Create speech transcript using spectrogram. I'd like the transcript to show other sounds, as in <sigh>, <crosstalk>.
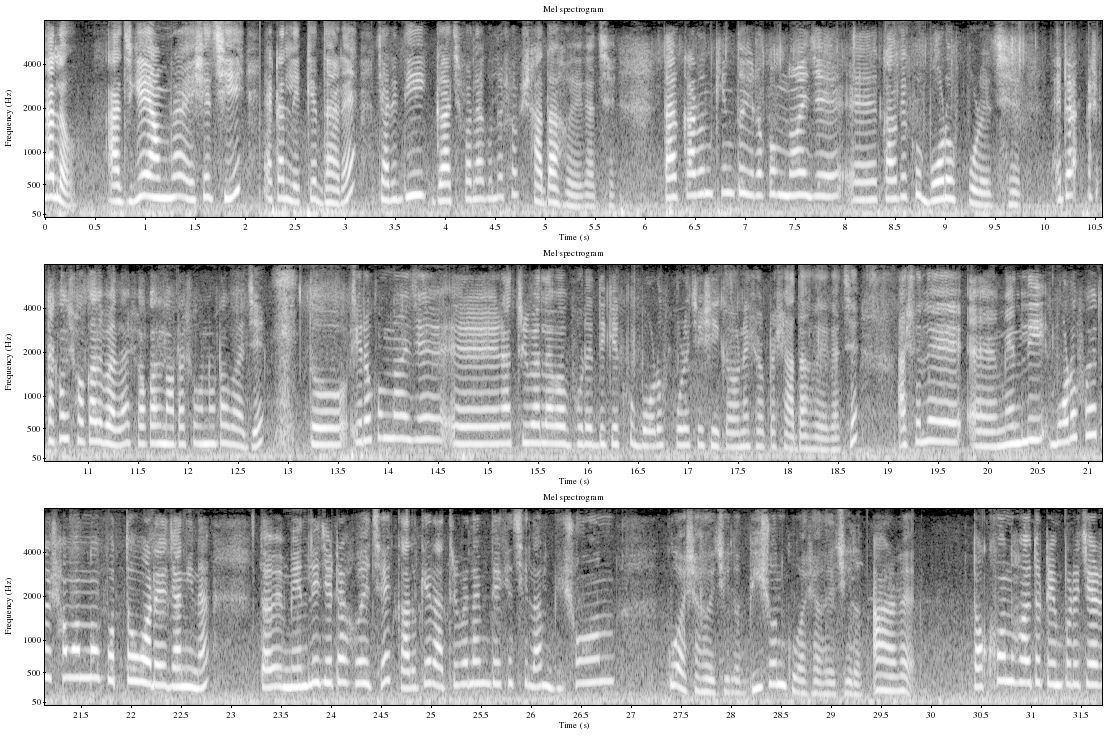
Hello, আজকে আমরা এসেছি একটা লেকের ধারে। চারিদিক গাছপালাগুলো সব সাদা হয়ে গেছে। তার কারণ কিন্তু এরকম নয় যে কালকে খুব বরফ পড়েছে। এটা এখন সকালবেলা, সকাল নটা, সোয়া নটা বাজে। তো এরকম নয় যে রাত্রিবেলা বা ভোরের দিকে খুব বরফ পড়েছে, সেই কারণে সবটা সাদা হয়ে গেছে। আসলে মেনলি বরফ হয়তো সামান্য পড়তেও পারে, জানি না। তবে মেনলি যেটা হয়েছে, কালকে রাত্রিবেলা আমি দেখেছিলাম ভীষণ কুয়াশা হয়েছিল, ভীষণ কুয়াশা হয়েছিল। আর তখন হয়তো টেম্পারেচার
